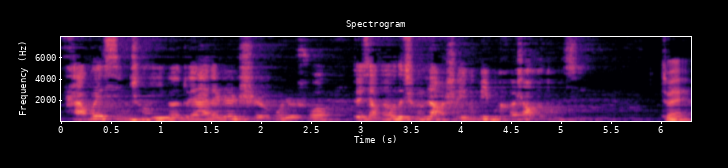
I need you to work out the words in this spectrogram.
才会形成一个对爱的认识，或者说对小朋友的成长是一个必不可少的东西。对。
